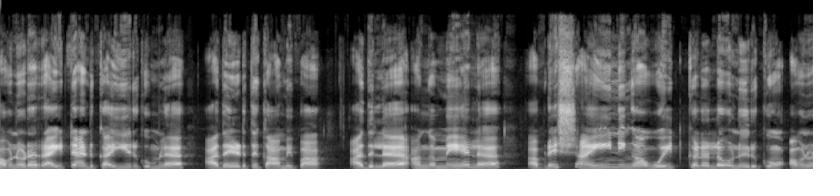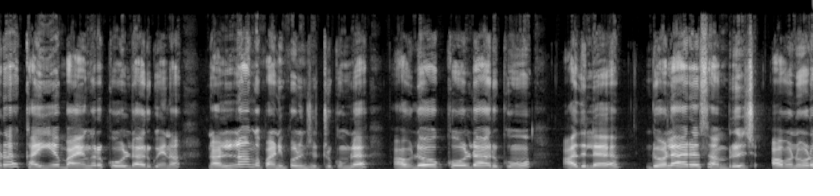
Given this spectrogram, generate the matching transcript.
அவனோட ரைட் ஹேண்ட் கை இருக்கும்ல அதை எடுத்து காமிப்பான். அதில் அங்கே மேலே அப்படியே ஷைனிங்காக ஒயிட் கலரில் ஒன்று இருக்கும். அவனோட கையே பயங்கர கோல்டாக இருக்கும். ஏன்னா நல்லா அங்கே பனி பொழிஞ்சிட்ருக்கும்ல அவ்வளோ கோல்டாக இருக்கும். அதில் டொலாரஸ் அம்ப்ரிட்ஜ் அவனோட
